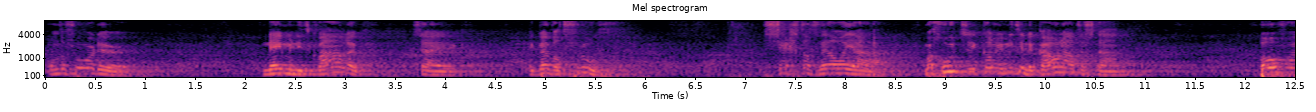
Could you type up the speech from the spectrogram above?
om de voordeur. Neem me niet kwalijk, zei ik. Ik ben wat vroeg. Zeg dat wel, ja. Maar goed, ik kan u niet in de kou laten staan. Boven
